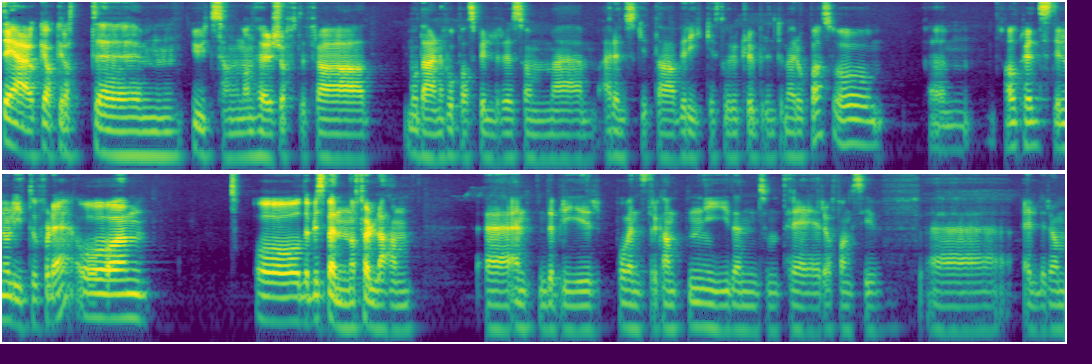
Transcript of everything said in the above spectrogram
Det er jo ikke akkurat uh, utsagn man hører så ofte fra moderne fotballspillere som uh, er ønsket av rike, store klubber rundt om i Europa. Så um, all creds til Nolito for det. Og, og, det blir spennende å følge han Uh, enten det blir på venstrekanten i den sånn treer offensiv, uh, eller om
